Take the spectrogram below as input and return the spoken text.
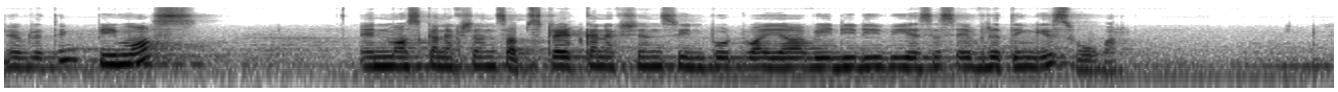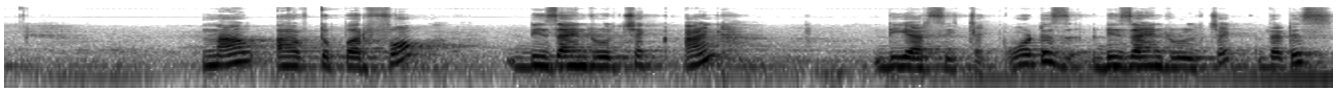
Everything. PMOS NMOS connections, substrate connections, input via VDD, VSS, everything is over. Now I have to perform design rule check and DRC check. What is design rule check? That is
